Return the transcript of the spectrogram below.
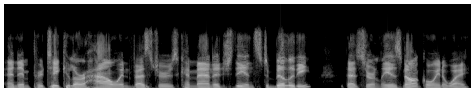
and in particular, how investors can manage the instability that certainly is not going away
